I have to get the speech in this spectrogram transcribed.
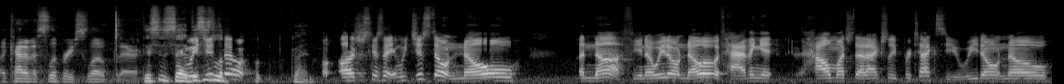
a kind of a slippery slope there. This is uh, We this is. just Le- don't- oh, go ahead. I was just gonna say, we just don't know enough. You know, we don't know if having it, how much that actually protects you. We don't know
